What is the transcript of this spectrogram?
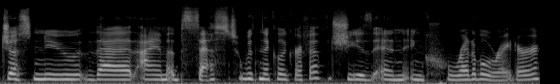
just knew that I am obsessed with Nicola Griffith. She is an incredible writer.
